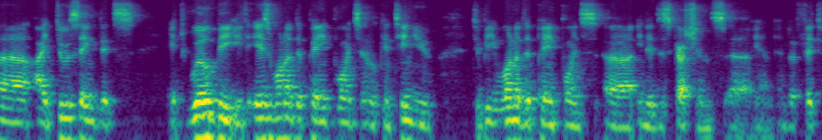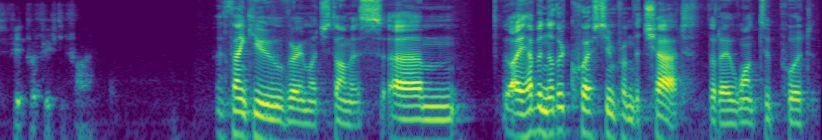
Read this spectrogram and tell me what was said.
Uh, I do think it will be, it is one of the pain points and will continue to be one of the pain points uh, in the discussions in the Fit for 55. Thank you very much, Thomas. Um, I have another question from the chat that I want to put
